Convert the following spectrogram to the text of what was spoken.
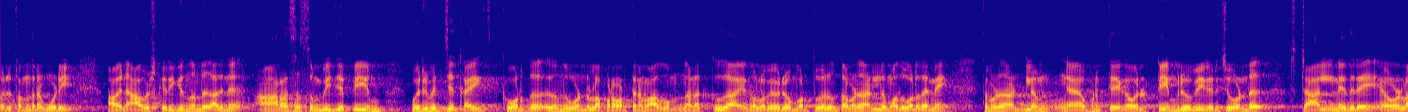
ഒരു തന്ത്രം കൂടി അവൻ ആവിഷ്കരിക്കുന്നുണ്ട്. അതിന് ആർ എസ് എസും ബി ജെ പിയും ഒരുമിച്ച് കൈ കോർത്ത് നിന്നുകൊണ്ടുള്ള പ്രവർത്തനമാകും നടക്കുക എന്നുള്ള വിവരവും പുറത്തു വരും തമിഴ്നാട്ടിലും അതുപോലെ തന്നെ. തമിഴ്നാട്ടിലും പ്രത്യേക ഒരു ടീം രൂപീകരിച്ചുകൊണ്ട് സ്റ്റാലിനെതിരെ ഉള്ള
